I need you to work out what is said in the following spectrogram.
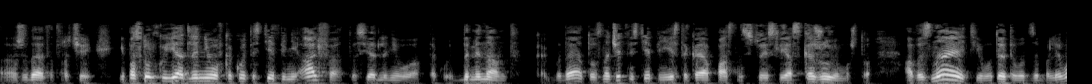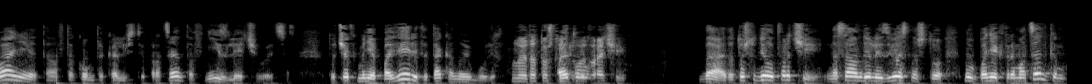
ожидает от врачей. И поскольку я для него в какой-то степени альфа, то есть я для него такой доминант, как бы, да, то в значительной степени есть такая опасность, что если я скажу ему, что, а вы знаете, вот это вот заболевание там, в таком-то количестве процентов не излечивается, то человек мне поверит, и так оно и будет. Ну, это то, что Поэтому... делают врачи. Да, это то, что делают врачи. на самом деле известно, что, ну, по некоторым оценкам,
